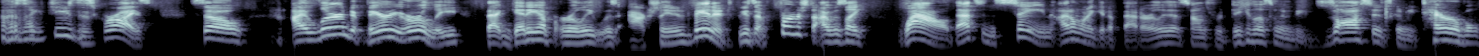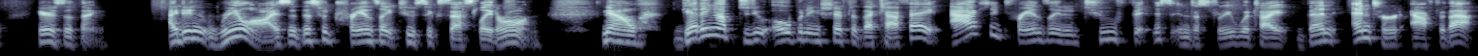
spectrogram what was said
I was like, "Jesus Christ!" So I learned very early that getting up early was actually an advantage because at first I was like, "Wow, that's insane! I don't want to get up that early. That sounds ridiculous. I'm going to be exhausted. It's going to be terrible." Here's the thing: I didn't realize that this would translate to success later on. Now, getting up to do opening shift at that cafe actually translated to fitness industry, which I then entered after that.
